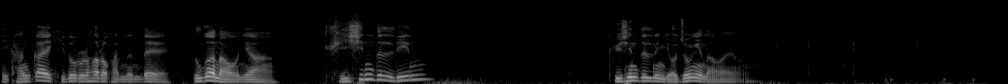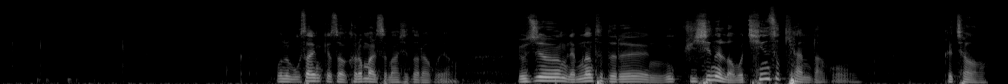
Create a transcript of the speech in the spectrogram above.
이 강가에 기도를 하러 갔는데 누가 나오냐? 귀신 들린 귀신 들린 여종이 나와요. 오늘 목사님께서 그런 말씀 하시더라고요. 요즘 랩런트들은 이 귀신을 너무 친숙해 한다고. 그쵸?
